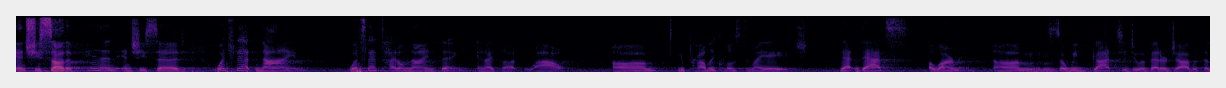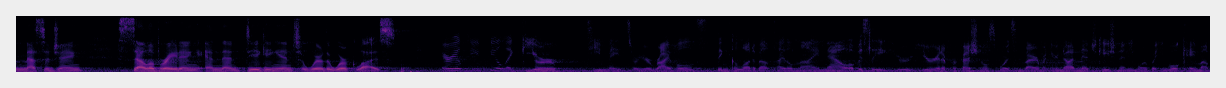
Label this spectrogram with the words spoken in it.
And she saw the pin, and she said, What's that nine? What's that Title IX thing? And I thought, wow, um, you're probably close to my age. That, that's alarming. Um, mm-hmm. So we've got to do a better job with the messaging, celebrating, and then digging into where the work lies. Ariel, do you feel like you're teammates or your rivals think a lot about Title IX now? Obviously, you're, you're in a professional sports environment, you're not in education anymore, but you all came up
